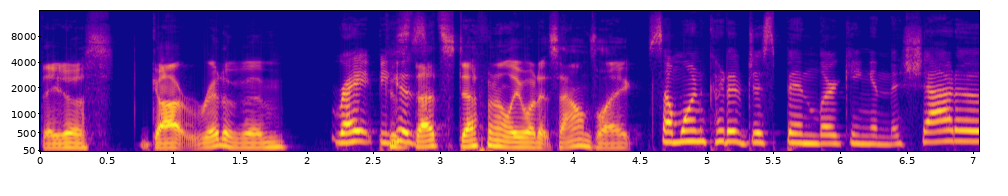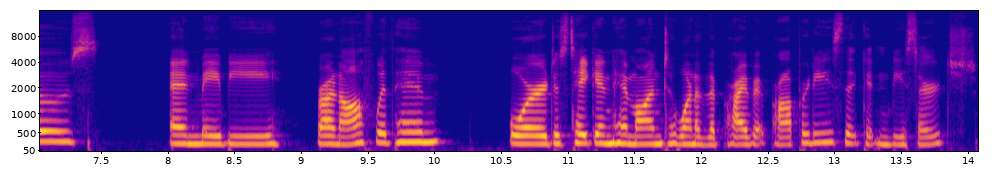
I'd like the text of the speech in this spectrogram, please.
they just got rid of him. Right, because that's definitely what it sounds like. Someone could have just been lurking in the shadows and maybe run off with him or just taken him onto one of the private properties that couldn't be searched.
